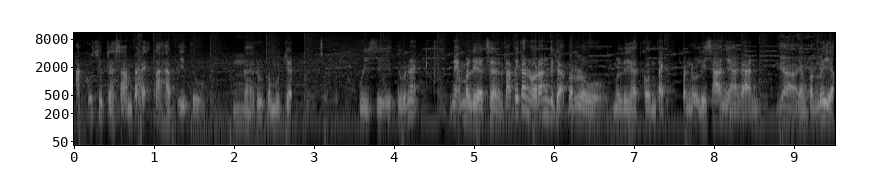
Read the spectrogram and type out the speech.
aku sudah sampai tahap itu Hmm. baru kemudian puisi itu nek nek melihat jalan tapi kan orang tidak perlu melihat konteks penulisannya kan Ya, yang ya. perlu ya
